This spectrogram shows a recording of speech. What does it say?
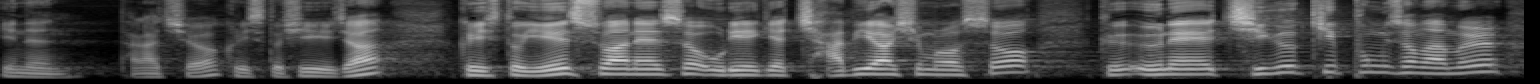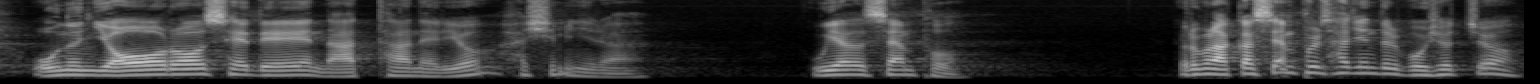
이는 다 같이요. 그리스도 시작. 그리스도 예수 안에서 우리에게 자비하심으로써 그 은혜의 지극히 풍성함을 오는 여러 세대에 나타내려 하심이니라. We are the sample. 여러분 아까 샘플 사진들 보셨죠?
